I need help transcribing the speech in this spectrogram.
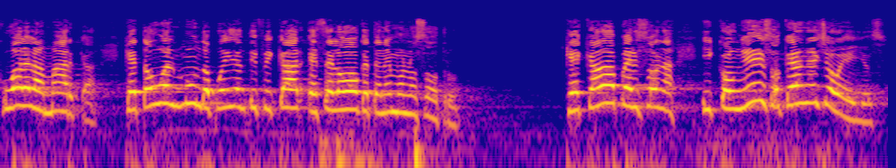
cuál es la marca. Que todo el mundo pueda identificar ese logo que tenemos nosotros. Que cada persona, y con eso, ¿qué han hecho ellos?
